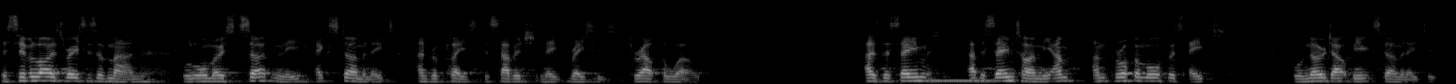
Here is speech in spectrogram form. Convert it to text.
the civilized races of man will almost certainly exterminate and replace the savage races throughout the world. As the same, at the same time, the anthropomorphous apes will no doubt be exterminated.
